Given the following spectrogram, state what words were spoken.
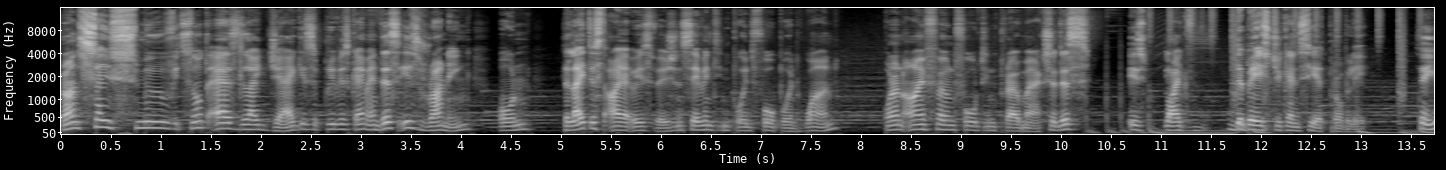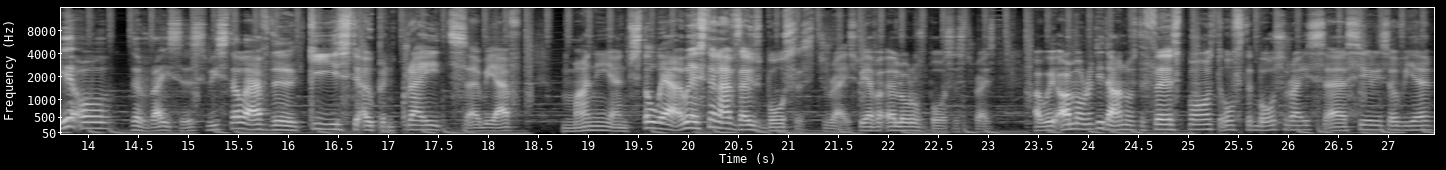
runs so smooth. It's not as like jag as the previous game. And this is running on the latest iOS version 17.4.1 on an iPhone 14 Pro Max. So this is like the best you can see it probably. So here are the races. We still have the keys to open crates. Uh, we have money and still we, we still have those bosses to race. We have a, a lot of bosses to race. Uh, we, I'm already done with the first part of the boss race uh, series over here.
